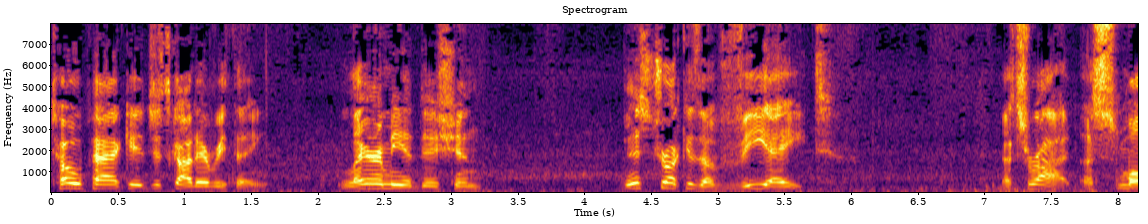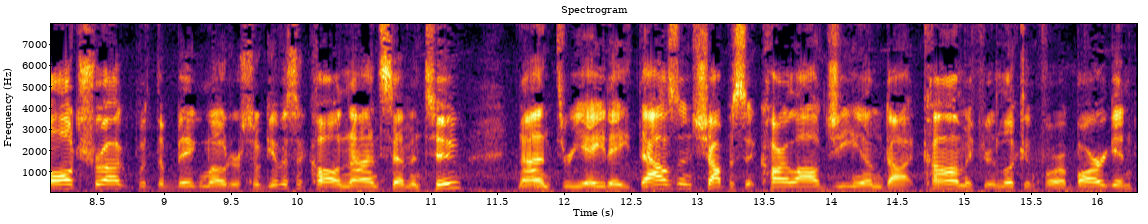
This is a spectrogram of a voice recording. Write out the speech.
tow package. It's got everything. Laramie edition. This truck is a V8. That's right, a small truck with the big motor. So give us a call 972 938 8000. Shop us at carlislegm.com if you're looking for a bargain.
